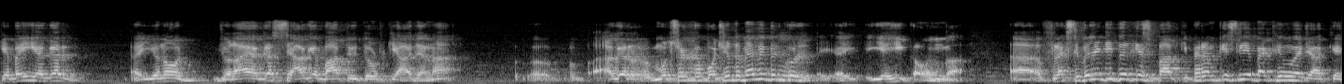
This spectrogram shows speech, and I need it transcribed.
कि भाई अगर यू नो जुलाई अगस्त से आगे बात हुई तो उठ के आ जाना। अगर मुझसे पूछे तो मैं भी बिल्कुल। यही कहूँगा। फ्लेक्सिबिलिटी फिर किस बात की? फिर हम किस लिए बैठे हुए जाके?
